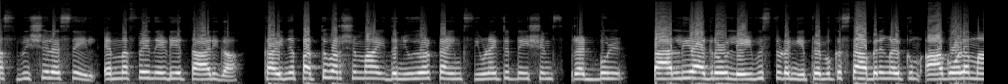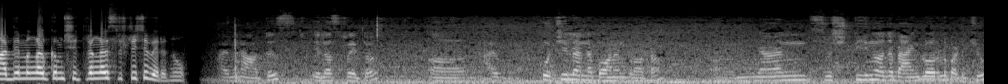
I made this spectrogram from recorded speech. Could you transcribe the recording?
ആസ് വിഷ്വൽ എസ്സയിൽ എം എഫ് എ നേടിയ താരിക കഴിഞ്ഞ പത്ത് വർഷമായി the New York Times United Nations Red Bull Parley Agro Levi's തുടങ്ങിയ പ്രമുഖ സ്ഥാപനങ്ങൾക്കും ആഗോള മാധ്യമങ്ങൾക്കും ചിത്രങ്ങൾ സൃഷ്ടിച്ചു വരുന്നു. Uh, കൊച്ചിയിൽ തന്നെ ബോൺ ആൻഡ് ബ്രോട്ട ഞാൻ സൃഷ്ടി എന്ന് പറഞ്ഞാൽ ബാംഗ്ലൂരിൽ പഠിച്ചു.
